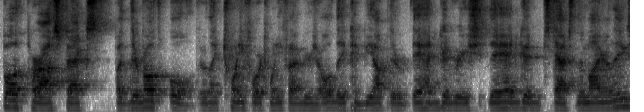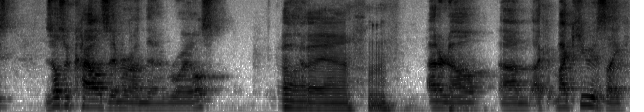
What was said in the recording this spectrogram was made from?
both prospects, but they're both old. They're like 24, 25 years old. They could be up there. They had good ratio, They had good stats in the minor leagues. There's also Kyle Zimmer on the Royals. oh yeah. Hmm. I don't know. Um, like my queue is like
